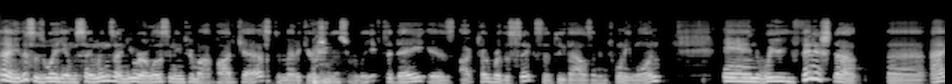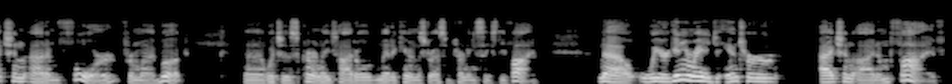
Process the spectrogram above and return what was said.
Hey, this is William Simmons, and you are listening to my podcast, Medicare Stress Relief. Today is October the 6th of 2021, and we finished up uh, action item four from my book, uh, which is currently titled Medicare and the Stress of Turning 65. Now, we are getting ready to enter action item five,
